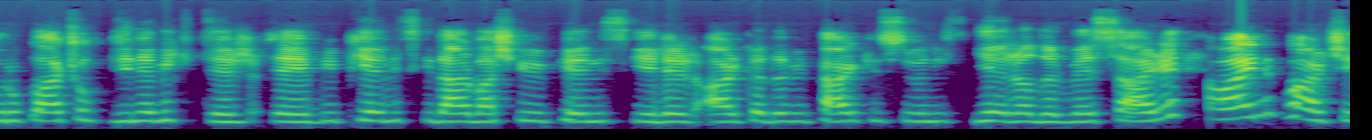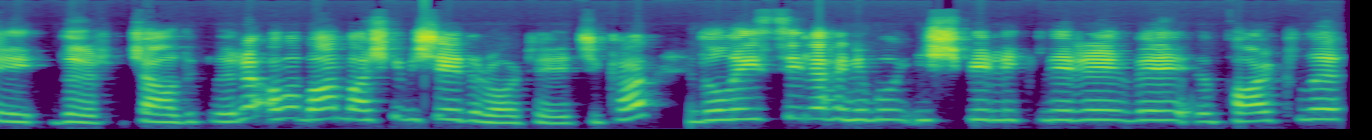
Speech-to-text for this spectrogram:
gruplar çok dinamiktir. E, bir piyanist gider başka bir piyanist gelir arkada bir perküsyonist yer alır vesaire. Aynı parçaydır çaldıkları ama bambaşka bir şeydir ortaya çıkan. Dolayısıyla hani bu işbirlikleri ve farklı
